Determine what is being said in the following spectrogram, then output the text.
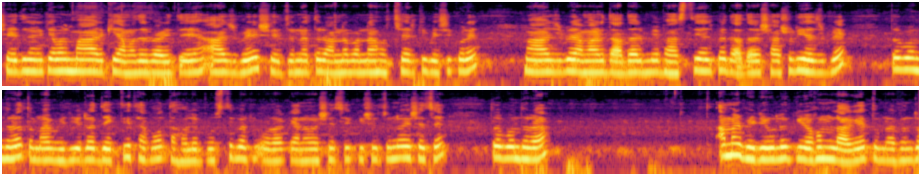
সেই দিন আর কি আমার মা আর কি আমাদের বাড়িতে আসবে। সেজন্য তো রান্না বান্না হচ্ছে আর কি বেশি করে। মা আসবে, আমার দাদার মেয়ে ভাস্তি আসবে, দাদার শাশুড়ি আসবে। তো বন্ধুরা, তোমরা ভিডিওটা দেখতেই থাকো, তাহলে বুঝতে পারবে ওরা কেন এসেছে, কিসের জন্য এসেছে। তো বন্ধুরা, আমার ভিডিওগুলো কীরকম লাগে তোমরা কিন্তু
